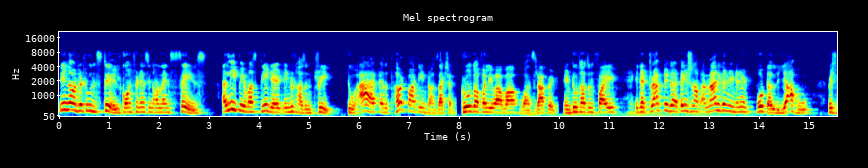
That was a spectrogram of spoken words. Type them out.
In order to instill confidence in online sales, Alipay was created in 2003 to act as a third party in transactions. Growth of Alibaba was rapid. In 2005, it attracted the attention of American internet portal Yahoo, which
